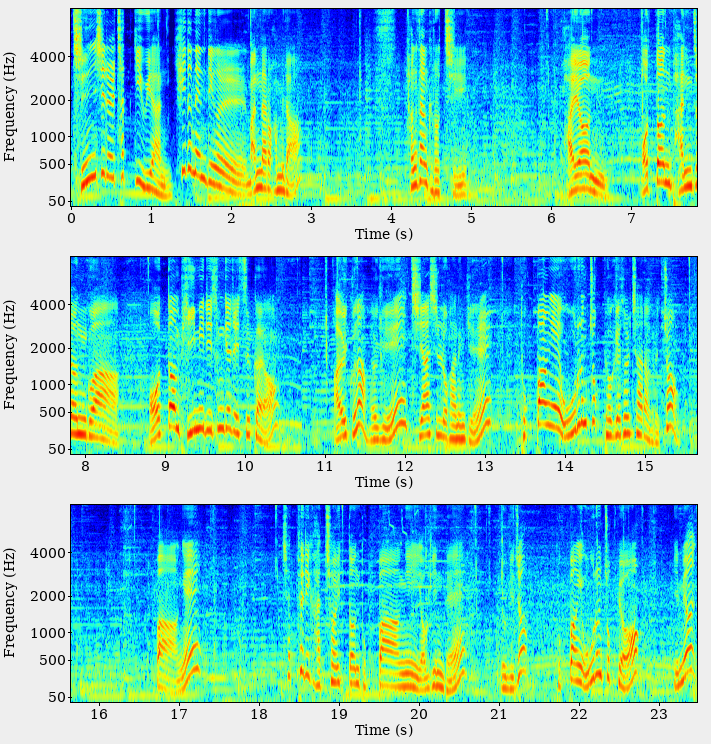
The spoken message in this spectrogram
진실을 찾기 위한 히든 엔딩을 만나러 갑니다. 항상 그렇지. 과연 어떤 반전과 어떤 비밀이 숨겨져 있을까요? 아 있구나 여기 지하실로 가는 길 독방의 오른쪽 벽에 설치하라 그랬죠? 독방에 채틀이 갇혀있던 독방이 여기인데 여기죠? 독방의 오른쪽 벽이면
